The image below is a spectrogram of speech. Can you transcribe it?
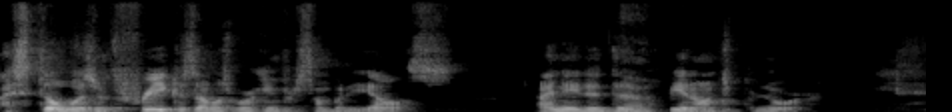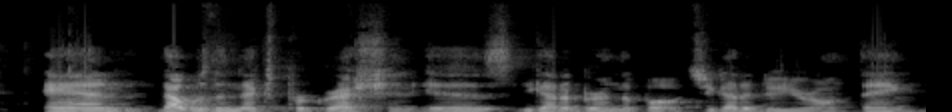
I still wasn't free because I was working for somebody else. I needed to yeah. be an entrepreneur. And that was the next progression is you got to burn the boats. You got to do your own thing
